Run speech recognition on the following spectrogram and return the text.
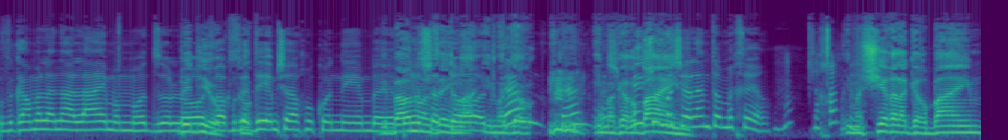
וגם על הנעליים המאוד זולות, בדיוק, והבגדים שאנחנו קונים ב- דיברנו על זה עם ברשתות. עם כן, הגר- כן, עם יש הגרביים. מישהו משלם את המחיר. נכון. עם השיר על הגרביים.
